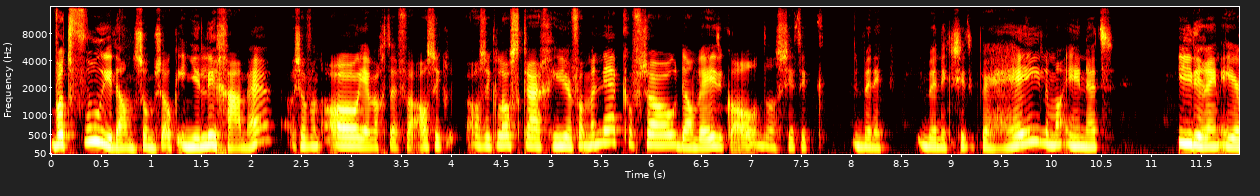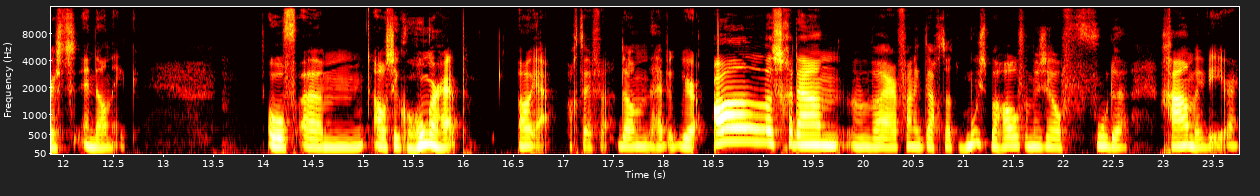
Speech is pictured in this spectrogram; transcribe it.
wat voel je dan soms ook in je lichaam? Hè? Zo van, oh ja, wacht even. Als ik, als ik last krijg hier van mijn nek of zo, dan weet ik al. Dan zit ik, ben ik, ben ik, zit ik weer helemaal in het iedereen eerst en dan ik. Of um, als ik honger heb. Oh ja, wacht even. Dan heb ik weer alles gedaan waarvan ik dacht dat moest, behalve mezelf voeden. Gaan we weer.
